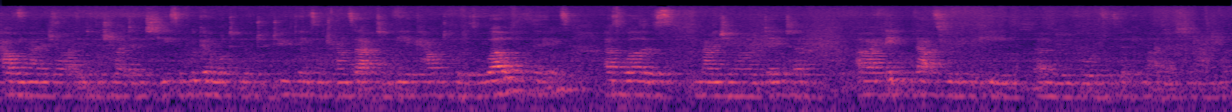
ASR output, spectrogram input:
how we manage our individual identities. If we're going to want to be able to do things and transact and be accountable as well for things, as well as managing our own data, uh, I think that's really the key um, moving forward with looking at identity management.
